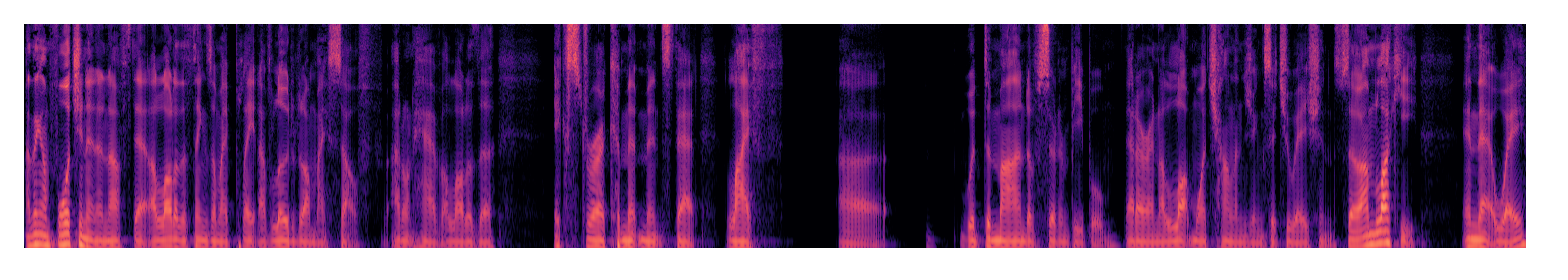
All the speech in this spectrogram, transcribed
I think I'm fortunate enough that a lot of the things on my plate I've loaded on myself. I don't have a lot of the extra commitments that life uh, would demand of certain people that are in a lot more challenging situations. So I'm lucky in that way.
